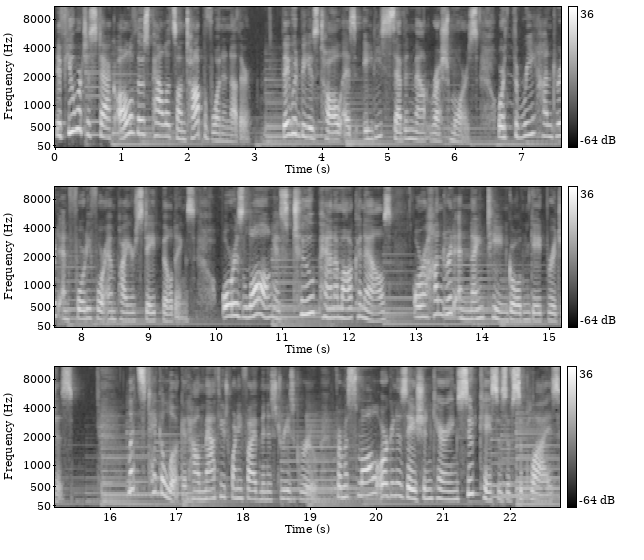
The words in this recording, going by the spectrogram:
If you were to stack all of those pallets on top of one another, they would be as tall as 87 Mount Rushmores, or 344 Empire State Buildings, or as long as two Panama Canals, or 119 Golden Gate Bridges. Let's take a look at how Matthew 25 Ministries grew from a small organization carrying suitcases of supplies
